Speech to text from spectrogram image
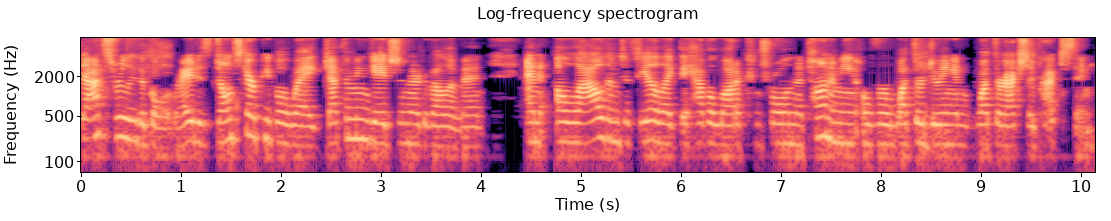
that's really the goal, right? Is don't scare people away, get them engaged in their development and allow them to feel like they have a lot of control and autonomy over what they're doing and what they're actually practicing.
